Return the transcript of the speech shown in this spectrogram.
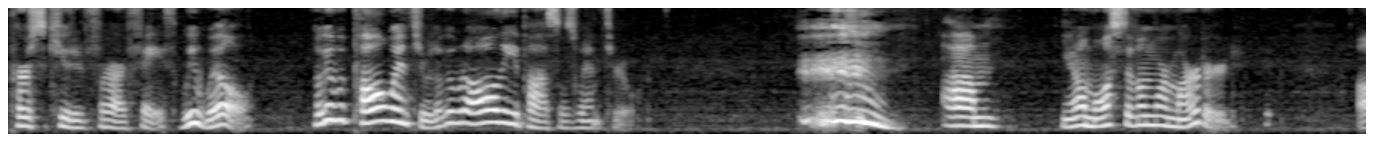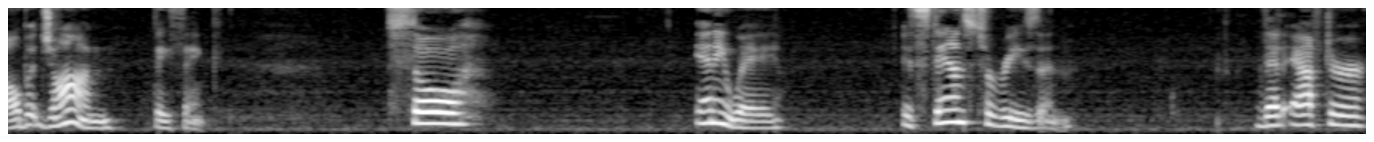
persecuted for our faith. We will. Look at what Paul went through. Look at what all the apostles went through. um, you know, most of them were martyred. All but John, they think. So, anyway, it stands to reason that after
